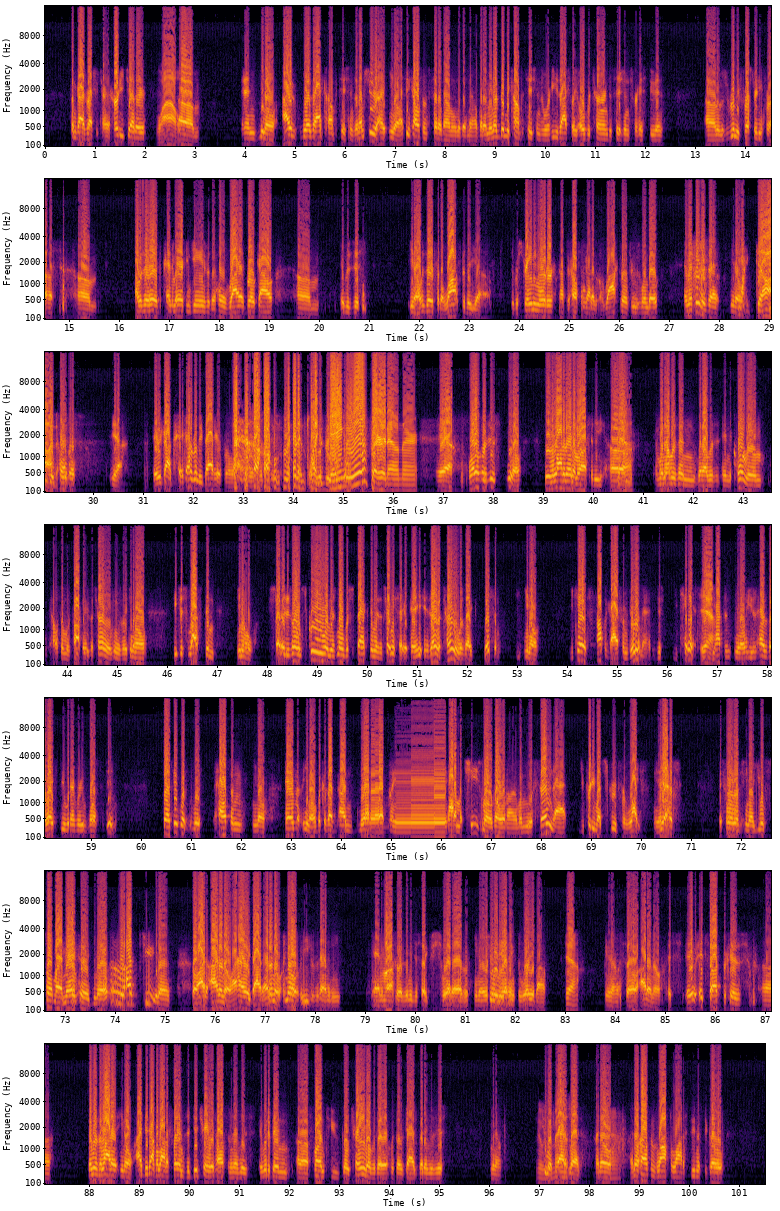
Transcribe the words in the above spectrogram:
some guys were actually trying to hurt each other. wow. Um, and you know, I was at competitions, and I'm sure I, you know, I think Relson's settled down a little bit now. But I mean, I've been to competitions where he's actually overturned decisions for his students. Um, it was really frustrating for us. Um, I was there at the Pan American Games where the whole riot broke out. Um, it was just, you know, I was there for the lot for the uh, the restraining order after Relson got a, a rock thrown through his window. And the thing is that, you know, Oh my God. Told us, yeah, it got it got really bad here for a while. Oh man, it's like gang warfare down there. Yeah. Well, it was just you know there was a lot of animosity. Um, Yeah. And when I was in when I was in the courtroom, Relson was talking to his attorney, and he was like, you know, he just left and you know started his own school, and there's no respect. And his attorney said, his own attorney was like, listen, you know, you can't stop a guy from doing that. You just you can't. Yeah. You have to. You know, he has the right to do whatever he wants to do. So I think with with Relson, you know, and you know, because I I met a, a lot of machismo going on, when you offend that, you're pretty much screwed for life. You know? Yeah. It's, one of those, you know, you insult my manhood, you know, oh, I, you know. So I, I don't know. I highly doubt it. I don't know. I know he doesn't have any animosity. I mean, just like whatever. You know, too many other things to worry about. Yeah. You know, so I don't know. It's it, it sucked because uh, there was a lot of you know I did have a lot of friends that did train with Halston, and it was it would have been uh, fun to go train over there with those guys, but it was just you know too much bad blood. I know Yeah. I know Halston's lost a lot of students to go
